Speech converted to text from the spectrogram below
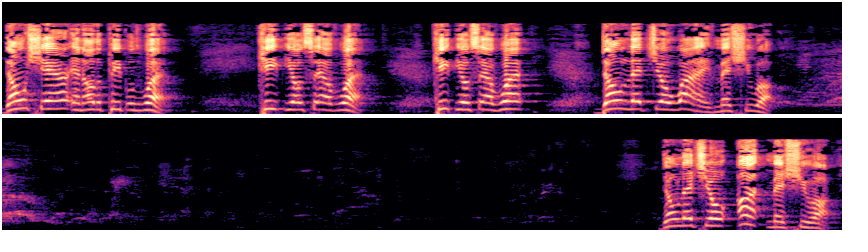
Don't share in other people's what? Keep yourself what? Keep yourself what? Don't let your wife mess you up. Don't let your aunt mess you up.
